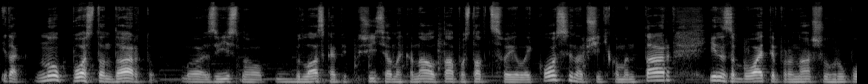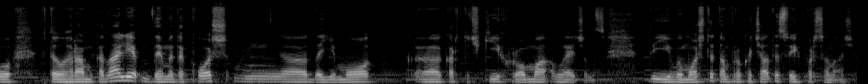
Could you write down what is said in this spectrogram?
І так, ну по стандарту. Е, Звісно, будь ласка, підпишіться на канал та поставте свої лайкоси, напишіть коментар. І не забувайте про нашу групу в телеграм-каналі, де ми також е, даємо карточки Chroma Legends. І ви можете там прокачати своїх персонажів.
